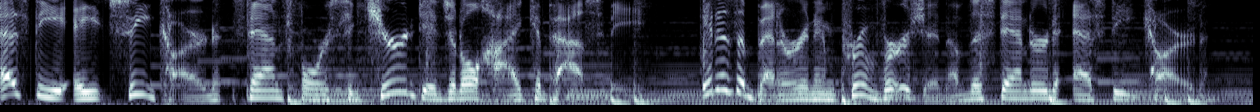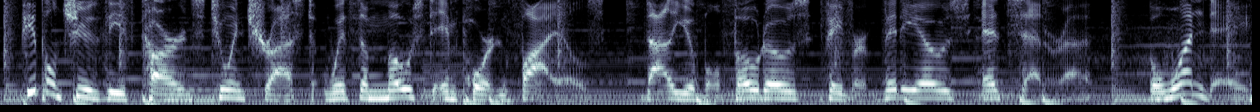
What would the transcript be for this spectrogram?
SDHC card stands for Secure Digital High Capacity. It is a better and improved version of the standard SD card. People choose these cards to entrust with the most important files, valuable photos, favorite videos, etc. But one day,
